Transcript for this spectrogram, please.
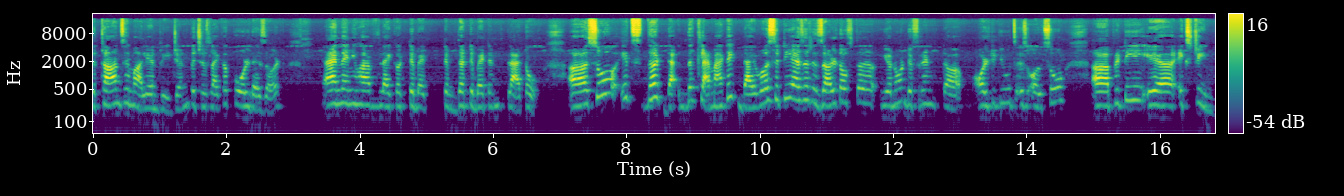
the Trans Himalayan region, which is like a cold desert and then you have like a Tibet, the Tibetan plateau. Uh, so it's the the climatic diversity as a result of the you know different uh, altitudes is also uh, pretty uh, extreme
